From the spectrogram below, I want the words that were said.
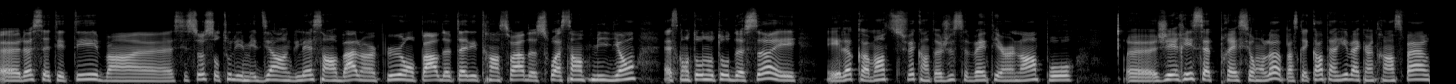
Euh, là, cet été, ben, c'est sûr, surtout les médias anglais s'emballent un peu. On parle de peut-être des transferts de 60 millions. Est-ce qu'on tourne autour de ça? Et là, comment tu fais quand tu as juste 21 ans pour gérer cette pression-là? Parce que quand tu arrives avec un transfert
